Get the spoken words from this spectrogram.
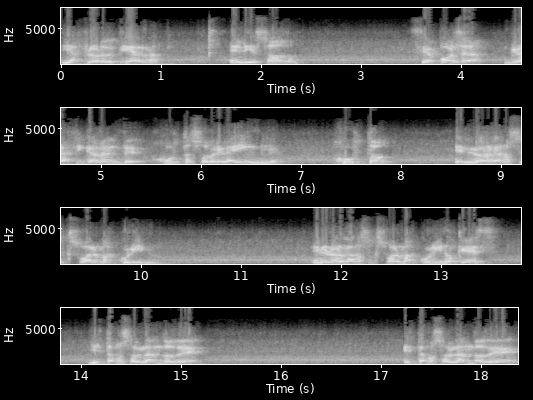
y a flor de tierra, el Yesod se apoya gráficamente justo sobre la ingle, justo en el órgano sexual masculino. En el órgano sexual masculino que es, y estamos hablando de, estamos hablando de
